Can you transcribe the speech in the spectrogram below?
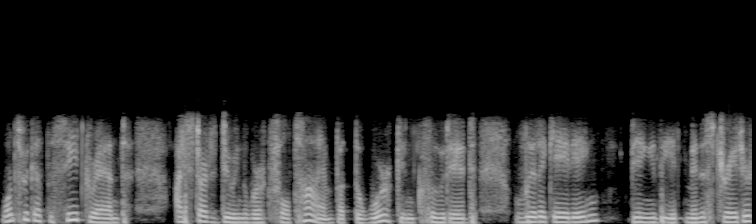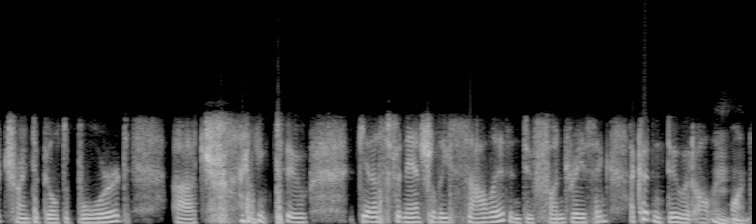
Once we got the seed grant, I started doing the work full time, but the work included litigating being the administrator, trying to build a board, uh, trying to get us financially solid and do fundraising. I couldn't do it all at mm-hmm. once.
